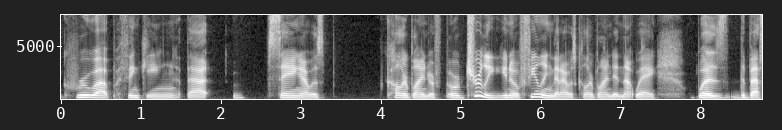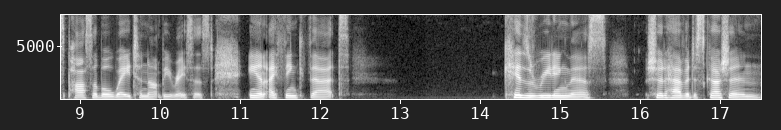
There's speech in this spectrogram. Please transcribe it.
grew up thinking that saying I was colorblind or or truly, you know, feeling that I was colorblind in that way was the best possible way to not be racist. And I think that kids reading this should have a discussion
